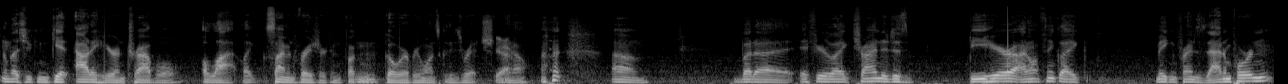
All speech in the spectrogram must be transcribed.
unless you can get out of here and travel a lot, like Simon Fraser can fucking Mhm. go wherever he wants because he's rich. Yeah. You know. um, but uh, if you're like trying to just be here, I don't think like making friends is that important.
